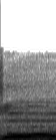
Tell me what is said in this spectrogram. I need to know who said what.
Speaker 1: So.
